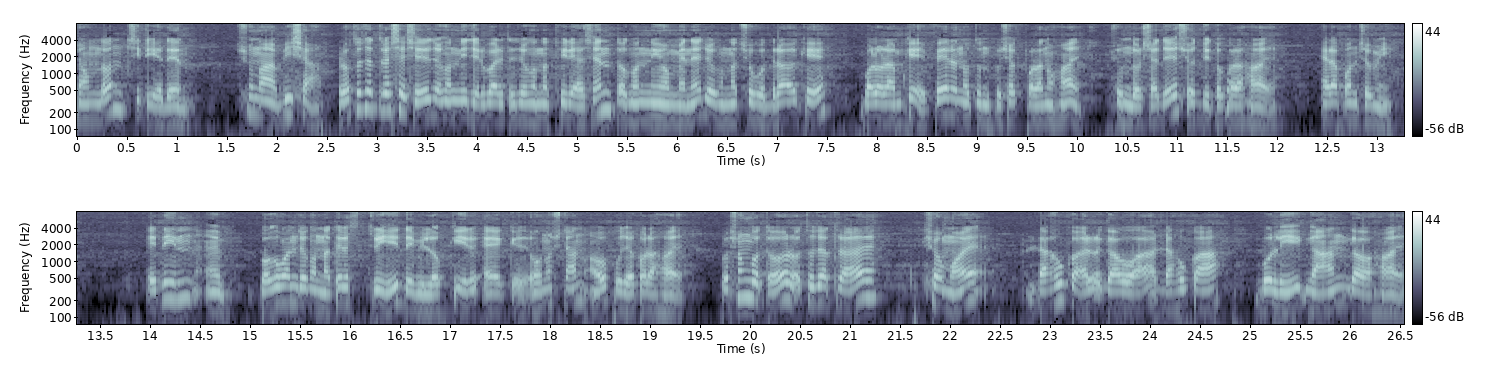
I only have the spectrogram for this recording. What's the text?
চন্দন ছিটিয়ে দেন। সোনা ভিসা। রথযাত্রা শেষে যখন নিজের বাড়িতে জগন্নাথ ফিরে আসেন, তখন নিয়ম মেনে জগন্নাথ সুভদ্রাকে বলরামকে ফের নতুন পোশাক পরানো হয়, সুন্দর সাজে সজ্জিত করা হয়। হেরা পঞ্চমী। এদিন ভগবান জগন্নাথের স্ত্রী দেবী লক্ষ্মীর এক অনুষ্ঠান ও পূজা করা হয়। প্রসঙ্গত, রথযাত্রায় সময় ডাহুকার গাওয়া, ডাহুকা বলি গান গাওয়া হয়।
